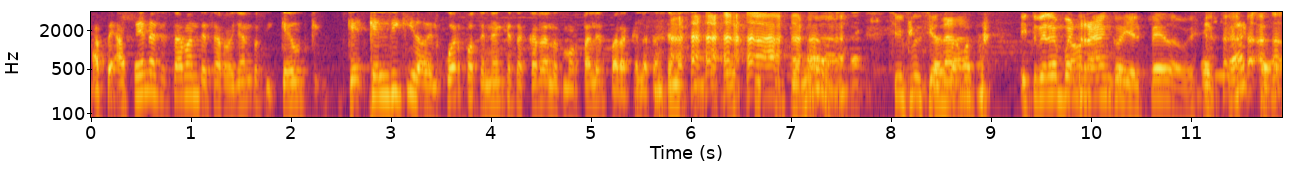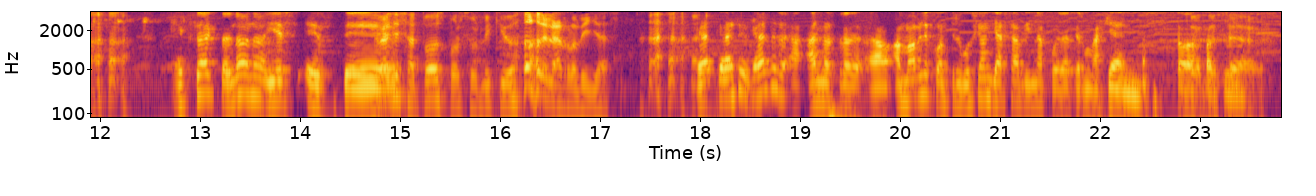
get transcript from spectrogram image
Ape- apenas estaban desarrollando si qué, qué- qué líquido del cuerpo tenían que sacarle a los mortales para que las antenas 5G funcionaran. sí funcionaba. Estamos- Y tuvieran buen rango y el pedo, güey. Exacto. Exacto, no, no, y es este. Gracias a todos por su líquido de las rodillas. gra- Gracias, gracias a, a nuestra a- amable contribución, ya Sabrina puede hacer magia en todas Donde partes. sea, güey.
